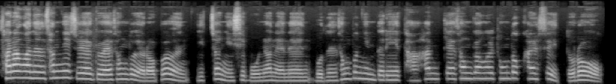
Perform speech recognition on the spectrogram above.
사랑하는 삼리주의교회 성도 여러분, 2025년에는 모든 성도님들이 다 함께 성경을 통독할 수 있도록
